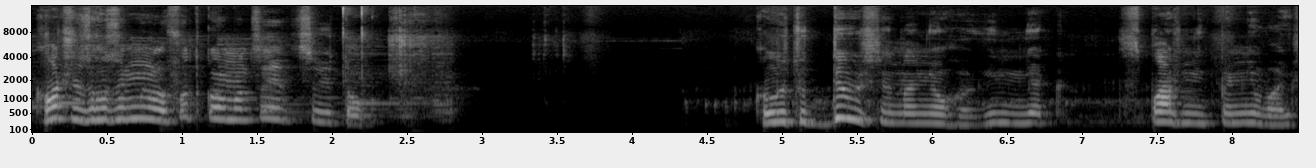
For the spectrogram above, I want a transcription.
Коротше, зрозуміло, фоткаємо цей цвіток. Коли тут дивишся на нього, він як справжній пеннівайс.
